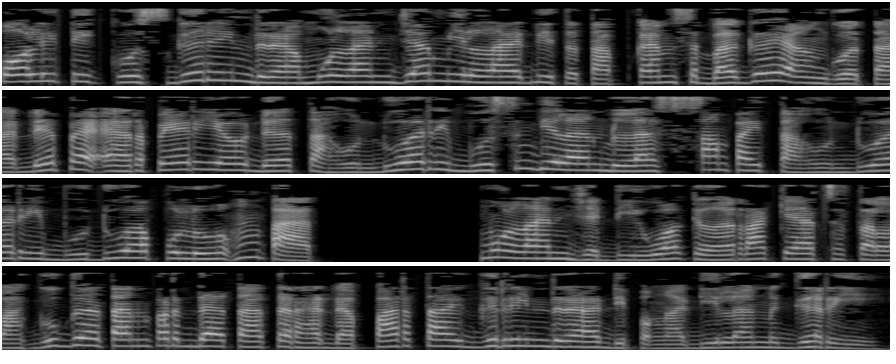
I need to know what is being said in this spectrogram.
Politikus Gerindra Mulan Jamila ditetapkan sebagai anggota DPR periode tahun 2019 sampai tahun 2024. Mulan jadi wakil rakyat setelah gugatan perdata terhadap Partai Gerindra di Pengadilan Negeri.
